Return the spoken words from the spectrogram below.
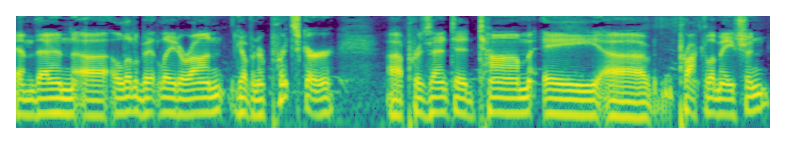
And then uh, a little bit later on, Governor Pritzker uh, presented Tom a uh, proclamation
